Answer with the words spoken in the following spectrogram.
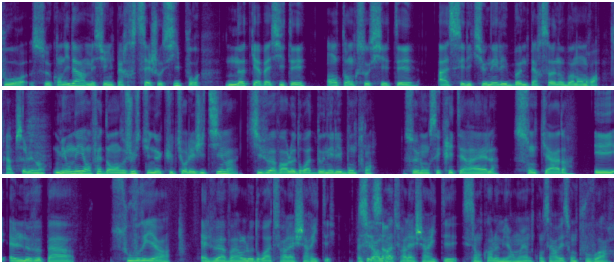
pour ce candidat, mais c'est une perte sèche aussi pour notre capacité en tant que société à sélectionner les bonnes personnes au bon endroit. Absolument. Mais on est en fait dans juste une culture légitime qui veut avoir le droit de donner les bons points, selon ses critères à elle, son cadre, et elle ne veut pas s'ouvrir, elle veut avoir le droit de faire la charité. Parce C'est que le droit de faire la charité, c'est encore le meilleur moyen de conserver son pouvoir.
